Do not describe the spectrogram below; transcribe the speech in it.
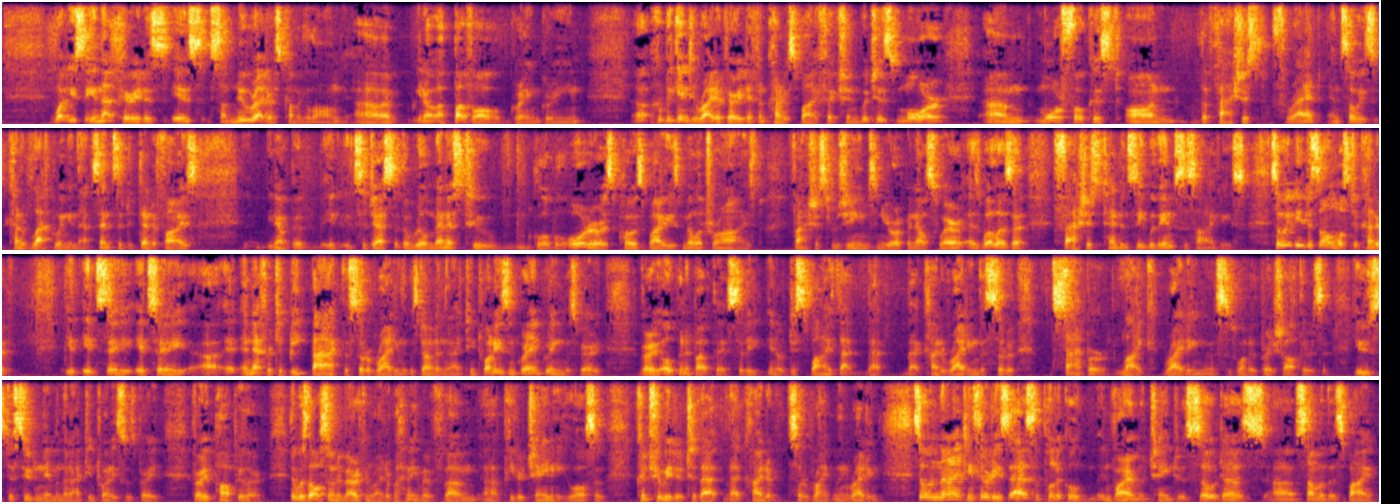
what you see in that period is is some new writers coming along, uh, you know, above all Graham Greene, uh, who begin to write a very different kind of spy fiction, which is more um, more focused on the fascist threat, and so is kind of left wing in that sense. It identifies. You know, the, it, it suggests that the real menace to global order is posed by these militarized fascist regimes in Europe and elsewhere, as well as a fascist tendency within societies. So it, it is almost a kind of it, it's a it's a uh, an effort to beat back the sort of writing that was done in the 1920s. And Graham Greene was very very open about this. That he you know despised that that that kind of writing, this sort of sapper like writing. This is one of the British authors that used a pseudonym in the 1920s. Was very very popular. There was also an American writer by the name of um, uh, Peter Cheyney who also contributed to that that kind of sort of right wing writing. So in the 1930s, as the political environment changes, so does uh, some of the spy.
